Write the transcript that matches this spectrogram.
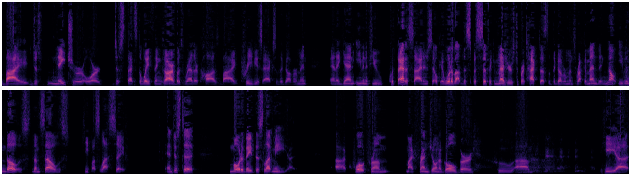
by just nature or just that's the way things are, but it's rather caused by previous acts of the government. And again, even if you put that aside and just say, okay, what about the specific measures to protect us that the government's recommending? No, even those themselves keep us less safe. And just to motivate this, let me uh, quote from my friend Jonah Goldberg, who um, he uh,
